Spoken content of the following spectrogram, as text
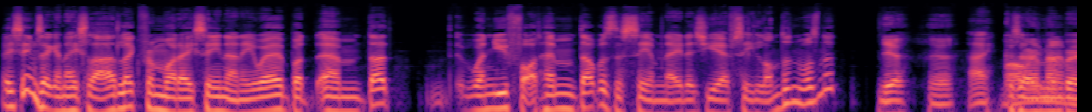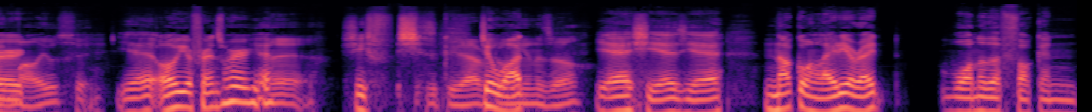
He seems like a nice lad, like from what I've seen anyway. But um, that when you fought him, that was the same night as UFC London, wasn't it? Yeah, yeah. Aye, because I Molly, my mate remember- Molly was fit. Yeah. Oh, your friends were here, yeah. Yeah. She, She's she, a good Do you know what? As well. yeah, she is. Yeah. Not going to lie to you, right? One of the fucking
